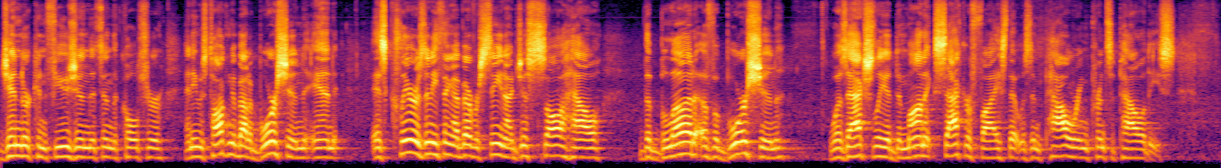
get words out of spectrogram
gender confusion that's in the culture. And he was talking about abortion, and as clear as anything I've ever seen, I just saw how the blood of abortion was actually a demonic sacrifice that was empowering principalities.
